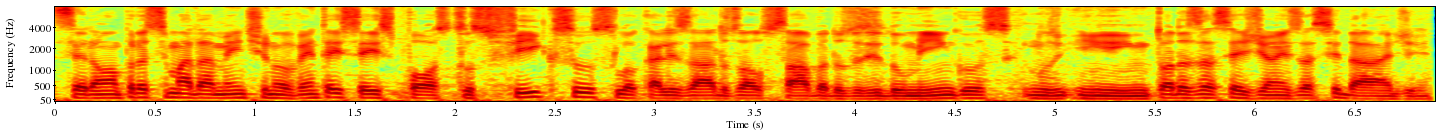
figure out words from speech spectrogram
Serão aproximadamente 96 postos fixos localizados aos sábados e domingos em todas as regiões da cidade.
